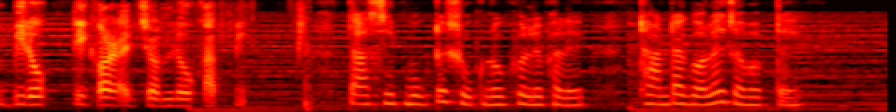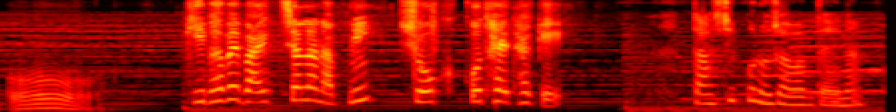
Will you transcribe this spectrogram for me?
বিরক্তিকর একজন লোক আপনি। তাসিফ মুখটা শুকনো ফেলে ফেলে ঠান্ডা গলায় জবাব দেয়। ও। কীভাবে বাইক চালান আপনি? চোখ কোথায় থাকে? তাসরিফ কোনো জবাব দেয় না।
